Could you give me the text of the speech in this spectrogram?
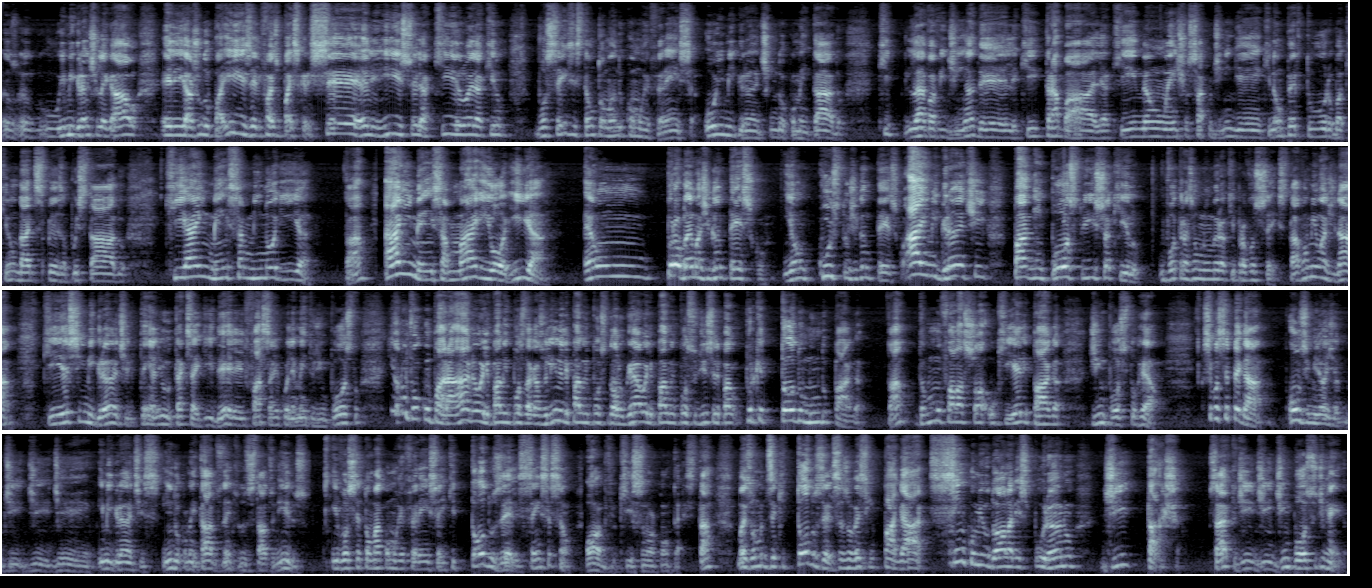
eu, eu, o imigrante legal, ele ajuda o país, ele faz o país crescer, ele isso, ele aquilo, ele aquilo. Vocês estão tomando como referência o imigrante indocumentado que leva a vidinha dele, que trabalha, que não enche o saco de ninguém, que não perturba, que não dá despesa para o Estado, que é a imensa minoria tá? A imensa maioria é um problema gigantesco e é um custo gigantesco. Ah, imigrante paga imposto e isso aquilo. Vou trazer um número aqui para vocês, tá? Vamos imaginar que esse imigrante ele tem ali o tax ID dele, ele faça recolhimento de imposto, e eu não vou comparar, ah, não, ele paga o imposto da gasolina, ele paga o imposto do aluguel, ele paga o imposto disso, ele paga, porque todo mundo paga, tá? Então vamos falar só o que ele paga de imposto real. Se você pegar 11 milhões de, de, de, imigrantes indocumentados dentro dos Estados Unidos, e você tomar como referência aí que todos eles, sem exceção, óbvio que isso não acontece, tá? Mas vamos dizer que todos eles resolvessem pagar 5 mil dólares por ano de taxa, certo? De, de, de imposto de renda.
